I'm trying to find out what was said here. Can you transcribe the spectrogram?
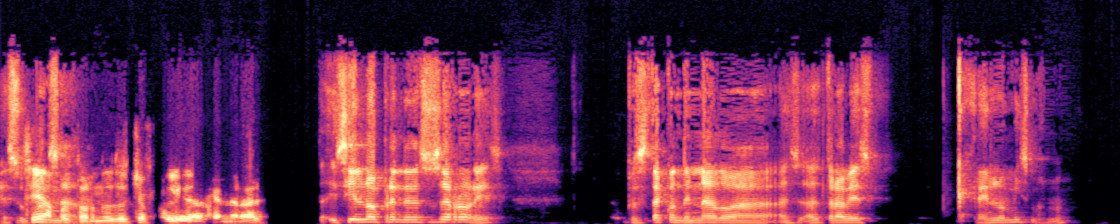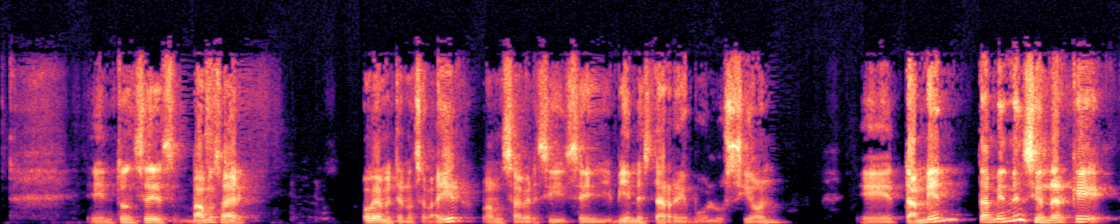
de su Sí, ambos torneos, de hecho, fue líder general. Y si él no aprende de sus errores, pues está condenado a, a, a otra vez caer en lo mismo, ¿no? Entonces, vamos a ver, obviamente no se va a ir, vamos a ver si se viene esta revolución eh, también, también mencionar que,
